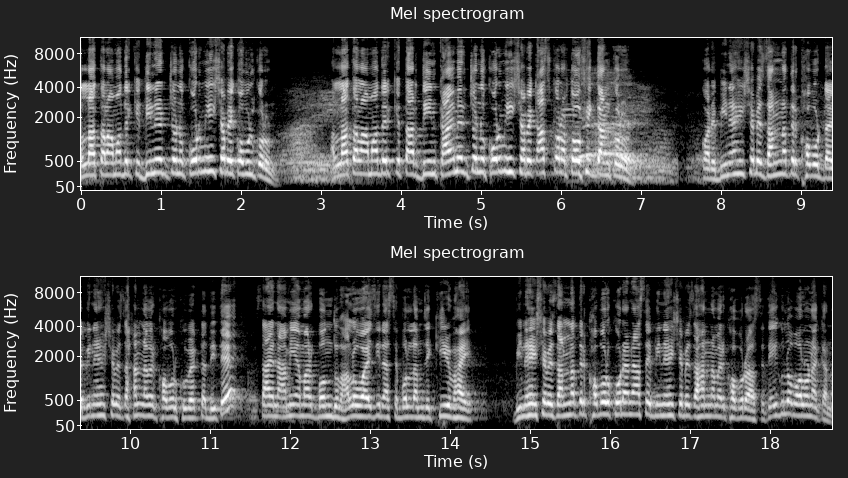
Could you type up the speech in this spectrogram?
আল্লাহ তালা আমাদেরকে দিনের জন্য কর্মী হিসাবে কবুল করুন। আল্লাহ তালা আমাদেরকে তার দিন কায়েমের জন্য কর্মী হিসাবে কাজ করার তৌফিক দান করুন। করে, বিনা হিসেবে জান্নাতের খবর দেয়, বিনা হিসেবে জাহান্নামের খবর খুব একটা দিতে চায় না। আমি আমার বন্ধু ভালো ওয়াইজিন আছে, বললাম যে কি রে ভাই, বিনা হিসেবে জান্নাতের খবর করে না আছে, বিনা হিসেবে জাহান্নামের খবর আছে। তো এইগুলো বলো না কেন?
